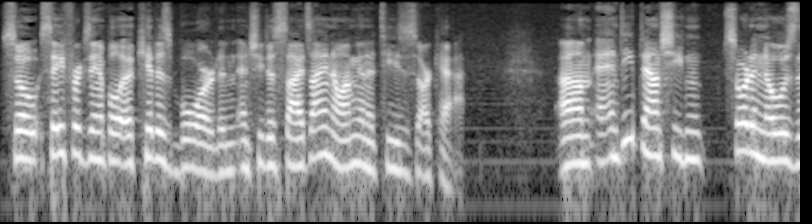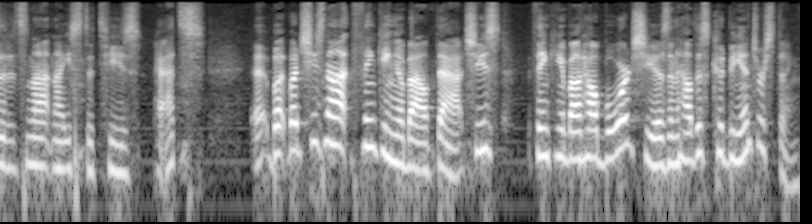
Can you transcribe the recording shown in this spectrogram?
So, say, for example, a kid is bored and, and she decides, I know, I'm going to tease our cat. Um, and deep down, she sort of knows that it's not nice to tease pets. Uh, but, but she's not thinking about that. She's thinking about how bored she is and how this could be interesting.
